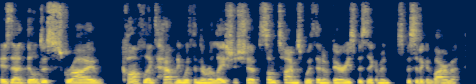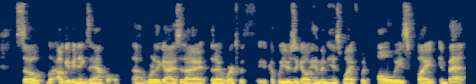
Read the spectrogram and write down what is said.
is that they'll describe conflict happening within the relationship, sometimes within a very specific specific environment. So I'll give you an example. Uh, one of the guys that I that I worked with a couple years ago, him and his wife would always fight in bed,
